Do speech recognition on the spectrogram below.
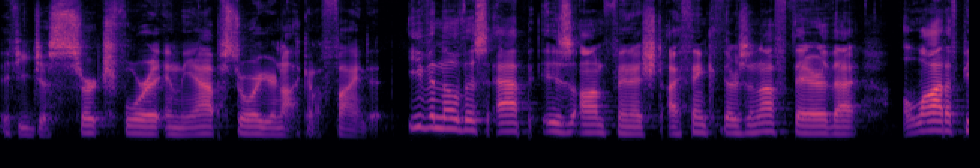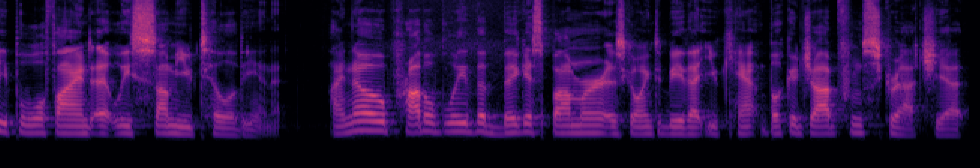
If you just search for it in the App Store, you're not gonna find it. Even though this app is unfinished, I think there's enough there that a lot of people will find at least some utility in it. I know probably the biggest bummer is going to be that you can't book a job from scratch yet,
